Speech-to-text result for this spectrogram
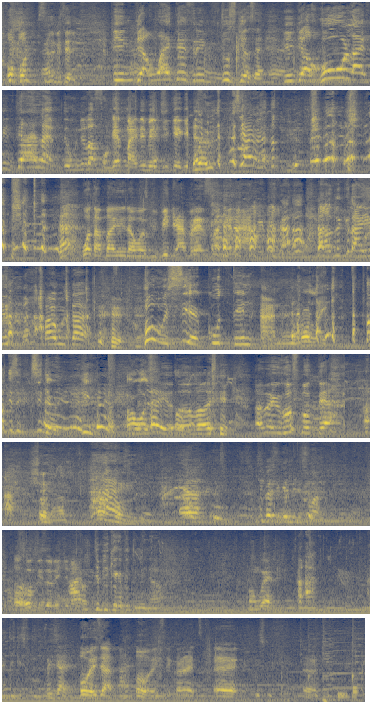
oh, but see, let me tell you. In their wildest dream, those girls, eh, in their whole life, in their life, they will never forget my name Ejike. See how you... Huh? What about you that was between their breasts? I was looking at you. Why would that? Who will see a good thing and will not like it? Don't you see, see the him? I was. Hey, oh, boy. I mean, who spoke there? Sure, now. Uh, you guys give me this one. Oh, hope it's original. Uh, you give it to me now. From where? I think it's from Bejan. Oh, is that? Oh, it's correct. Uh, uh,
